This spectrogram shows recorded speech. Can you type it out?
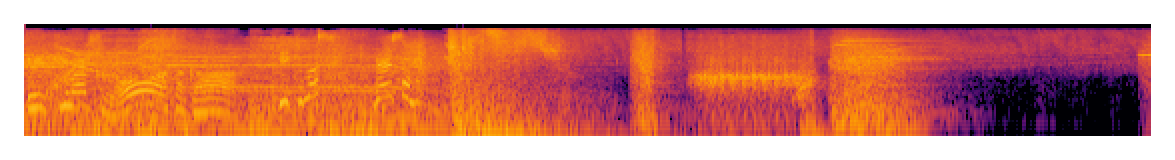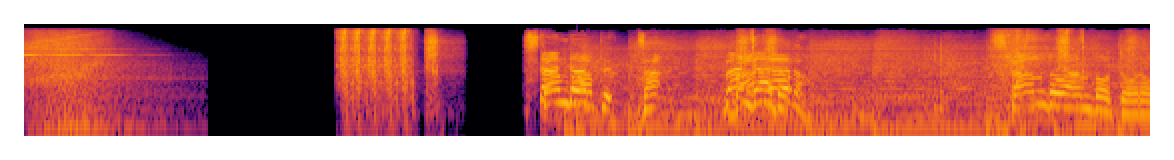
行きますよ朝香行きます。レイ様。スタンドアップ。ザ・ヴァンガード。スタンドドロー。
